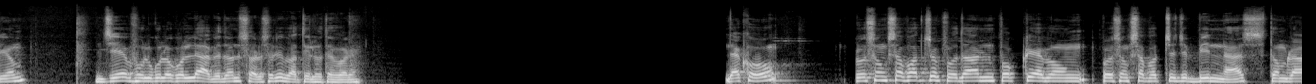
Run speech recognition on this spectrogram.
নিয়ম, যে ভুলগুলো করলে আবেদন সরাসরি বাতিল হতে পারে। দেখো প্রশংসাপত্র প্রদান প্রক্রিয়া এবং প্রশংসাপত্রের যে বিন্যাস, তোমরা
